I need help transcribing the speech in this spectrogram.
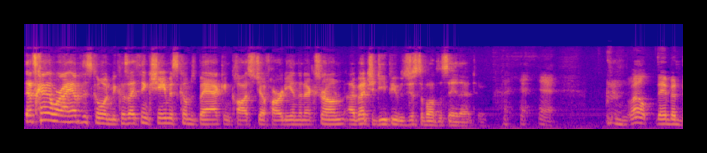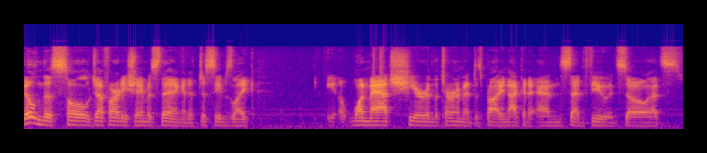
That's kind of where I have this going because I think Sheamus comes back and costs Jeff Hardy in the next round. I bet you DP was just about to say that too. Well, they've been building this whole Jeff Hardy Sheamus thing, and it just seems like you know, one match here in the tournament is probably not going to end said feud. So that's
